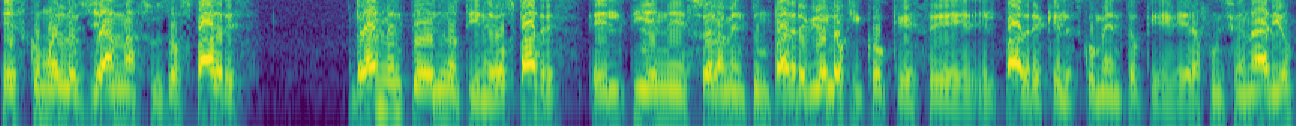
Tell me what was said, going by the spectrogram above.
es como él los llama sus dos padres. Realmente él no tiene dos padres, él tiene solamente un padre biológico, que es eh, el padre que les comento, que era funcionario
